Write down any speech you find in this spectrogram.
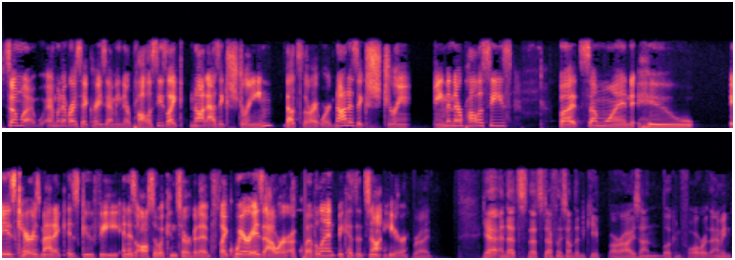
somewhat and whenever i say crazy i mean their policies like not as extreme that's the right word not as extreme in their policies but someone who is charismatic is goofy and is also a conservative like where is our equivalent because it's not here Right. Yeah, and that's that's definitely something to keep our eyes on looking forward. I mean,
